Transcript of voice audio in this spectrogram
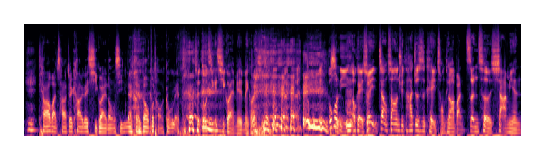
天花板上就会看到一堆奇怪的东西，那可能都有不同的功能。所以多几个奇怪也没没关系。欸 不过你 OK，所以这样上上去，它就是可以从天花板侦测下面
